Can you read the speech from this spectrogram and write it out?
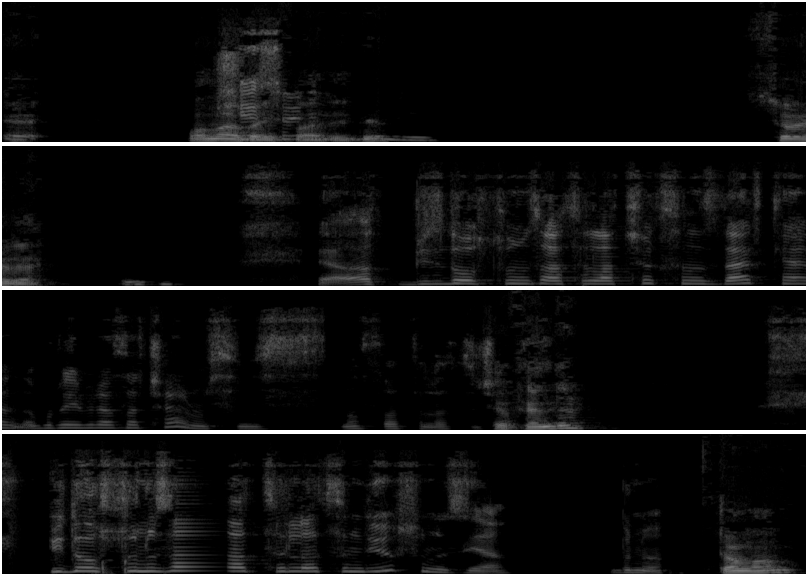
Evet. Onlar şey da ifade ediyor. Söyle. Ya, biz dostunuzu hatırlatacaksınız derken burayı biraz açar mısınız? Nasıl hatırlatacağız? Efendim? Bir dostunuza hatırlatın diyorsunuz ya bunu. Tamam.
